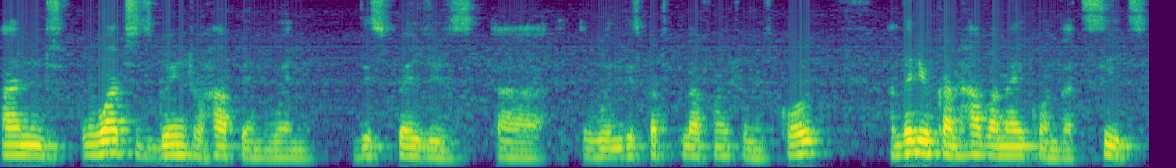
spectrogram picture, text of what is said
and what is going to happen when this page is uh, when this particular function is called, and then you can have an icon that sits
